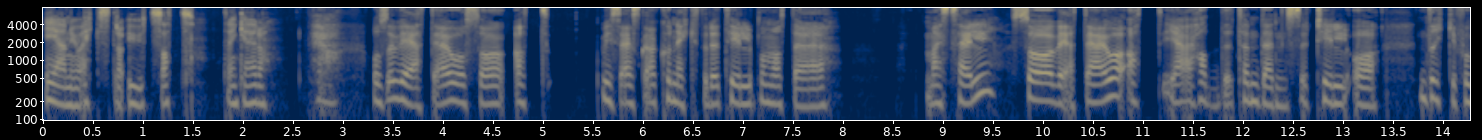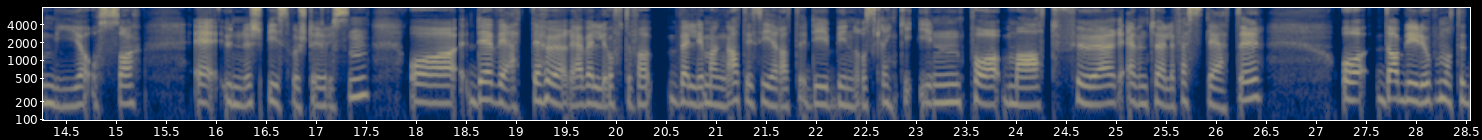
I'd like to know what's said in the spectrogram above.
er en jo ekstra utsatt, tenker jeg da. Ja. Og så vet jeg jo også at hvis jeg skal connecte det til på en måte meg selv, så vet jeg jo at jeg hadde tendenser til å drikke for mye også eh, under spiseforstyrrelsen. Og det vet det hører jeg veldig ofte fra veldig mange, at de sier at de begynner å skrenke inn på mat før eventuelle festligheter. Og da blir det jo på en måte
